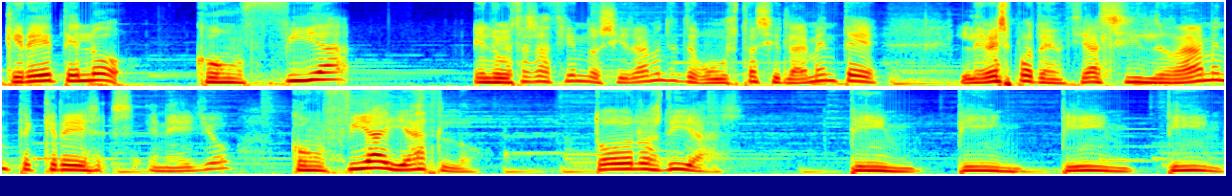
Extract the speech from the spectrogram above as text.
Créetelo, confía en lo que estás haciendo. Si realmente te gusta, si realmente le ves potencial, si realmente crees en ello, confía y hazlo. Todos los días. Pim, pim, pim, pim.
